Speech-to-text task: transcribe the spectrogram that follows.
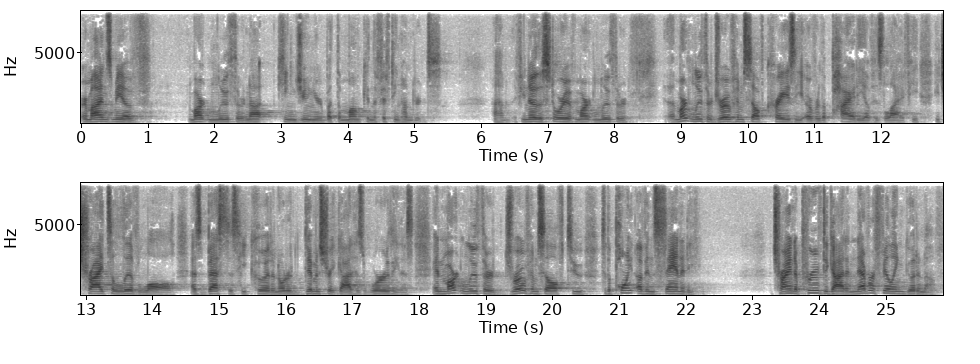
It reminds me of Martin Luther, not King Jr., but the monk in the 1500s. Um, if you know the story of Martin Luther, uh, Martin Luther drove himself crazy over the piety of his life. He, he tried to live law as best as he could in order to demonstrate God his worthiness. And Martin Luther drove himself to, to the point of insanity, trying to prove to God and never feeling good enough.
